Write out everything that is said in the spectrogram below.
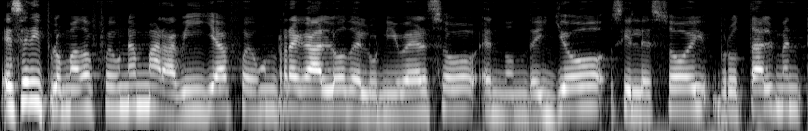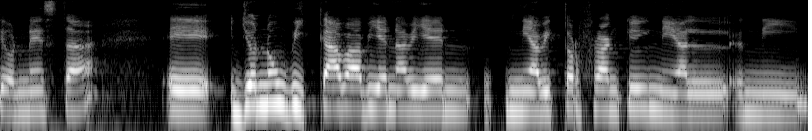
Ese diplomado fue una maravilla, fue un regalo del universo en donde yo, si le soy brutalmente honesta, eh, yo no ubicaba bien a bien ni a Víctor Frankl ni, al, ni,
